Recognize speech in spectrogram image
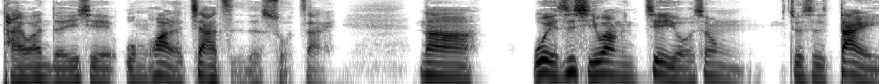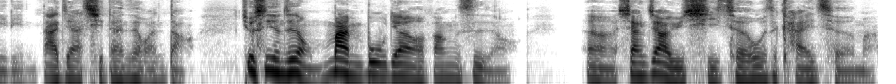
台湾的一些文化的价值的所在。那我也是希望借由这种，就是带领大家骑单车环岛，就是用这种慢步调的方式哦，呃，相较于骑车或是开车嘛，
